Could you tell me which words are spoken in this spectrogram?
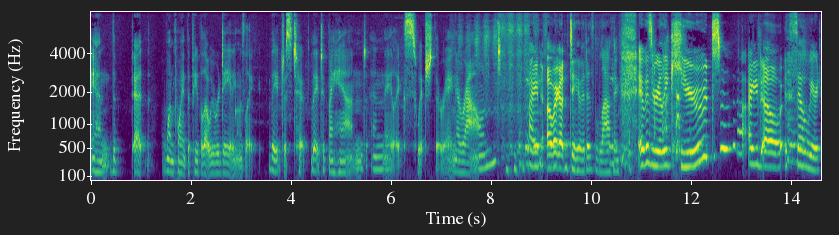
and the at one point the people that we were dating was like they just took they took my hand and they like switched the ring around. I oh my god, David is laughing. It was really cute. I know it's so weird,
